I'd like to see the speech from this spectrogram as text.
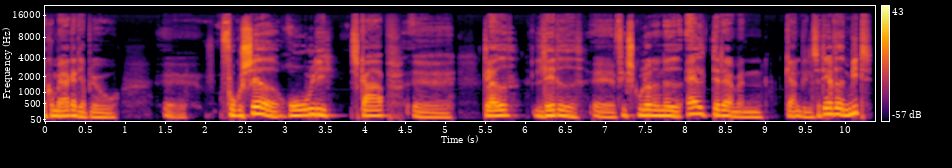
Jeg kunne mærke, at jeg blev øh, fokuseret, rolig, skarp, øh, glad, lettet, øh, fik skuldrene ned. Alt det der, man gerne ville. Så det har været mit,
